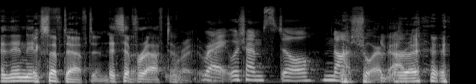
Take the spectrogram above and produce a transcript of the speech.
And then except Afton. Except for Afton. Right, right. right, which I'm still not sure about. right.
